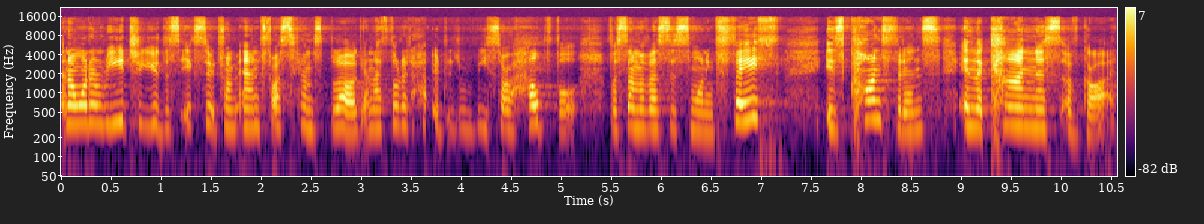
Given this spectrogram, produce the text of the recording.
And I want to read to you this excerpt from Ann Voskamp's blog, and I thought it, it would be so helpful for some of us this morning. Faith is confidence in the kindness of God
